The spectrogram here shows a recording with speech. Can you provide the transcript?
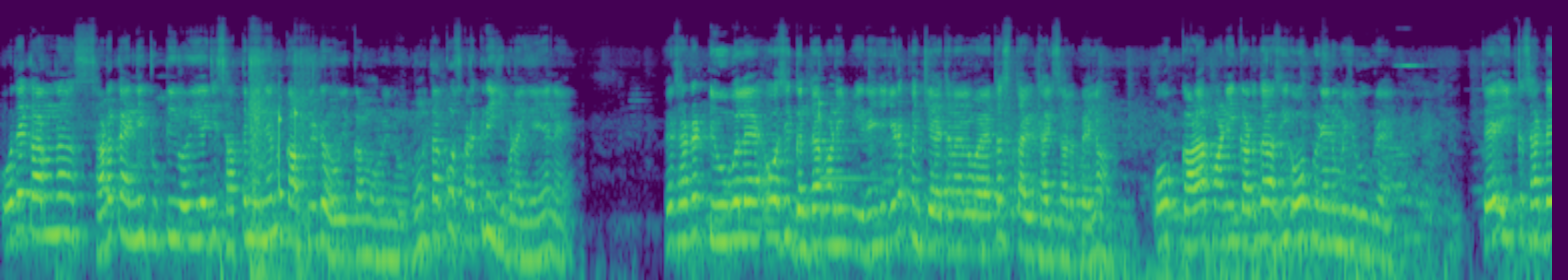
ਉਹਦੇ ਕਾਰਨ ਸੜਕ ਇੰਨੀ ਟੁੱਟੀ ਹੋਈ ਹੈ ਜੀ 7 ਮਹੀਨੇ ਨੂੰ ਕੰਪਲੀਟ ਹੋ ਗਈ, ਕੰਮ ਹੋਈ ਨੂੰ। ਹੁਣ ਤੱਕ ਉਹ ਸੜਕ ਨਹੀਂ ਜੀ ਬਣਾਈ ਇਹਨਾਂ ਨੇ। ਫਿਰ ਸਾਡਾ ਟਿਊਬਵੈੱਲ ਹੈ ਉਹ ਅਸੀਂ ਗੰਦਾ ਪਾਣੀ ਪੀ ਰਹੇ ਜੀ। ਜਿਹੜਾ ਪੰਚਾਇਤ ਨਾਲ ਲਵਾਇਆ ਤਾਂ 27 28 ਸਾਲ ਪਹਿਲਾਂ ਉਹ ਕਾਲਾ ਪਾਣੀ ਕੱਢਦਾ ਅਸੀਂ ਉਹ ਪੀਣੇ ਨੂੰ ਮਜਬੂਰ ਹਾਂ। ਤੇ ਇੱਕ ਸਾਡੇ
